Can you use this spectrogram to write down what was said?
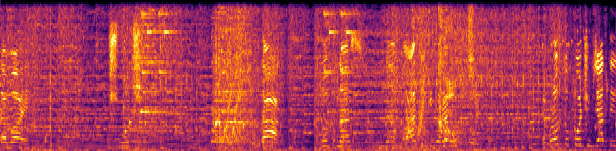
Давай! Швидше! Так, тут нас нема, тоді беремо сколько. Я просто хочу взяти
